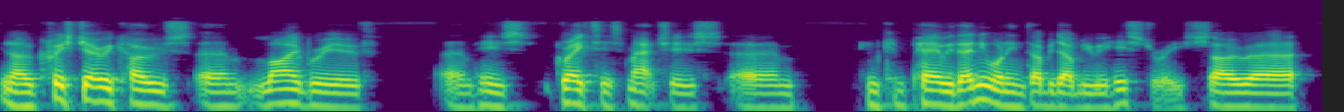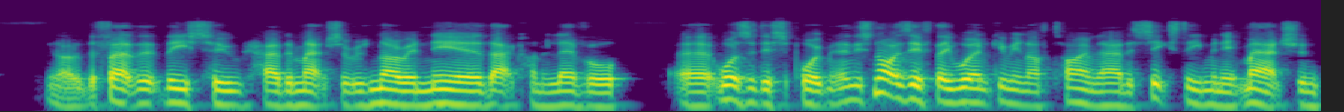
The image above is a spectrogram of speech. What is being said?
you know, Chris Jericho's um, library of um, his greatest matches um, can compare with anyone in WWE history. So, uh, you know, the fact that these two had a match that was nowhere near that kind of level uh, was a disappointment. And it's not as if they weren't given enough time. They had a 16 minute match, and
